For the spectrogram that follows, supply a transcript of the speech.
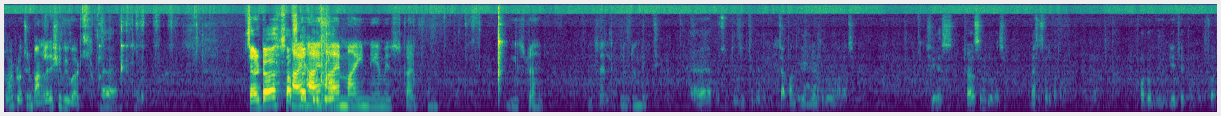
তোমার প্রচুর বাংলাদেশি ভিউয়ার্স হ্যাঁ চ্যানেলটা সাবস্ক্রাইব করে দিও hi my name is Kaifun Israel Israel থেকে লোকজন দেখছে হ্যাঁ দূর দূর থেকে দেখে। জাপান থেকে ইংল্যান্ড থেকে মাল আছে। সিরিয়াস ফ্রান্সেরও লোক আছে। মেসেজ করে পাঠানো ফটো ইয়েতে শর্ট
